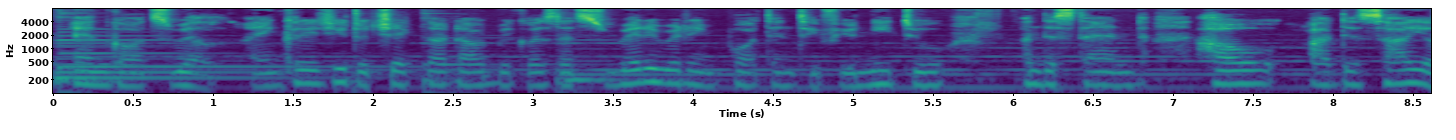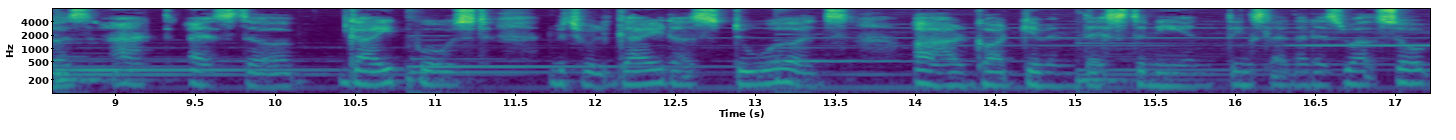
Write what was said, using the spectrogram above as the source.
and God's will. I encourage you to check that out because that's very, very important if you need to understand how our desires act as the guidepost which will guide us towards our God given destiny and things like that as well. So,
